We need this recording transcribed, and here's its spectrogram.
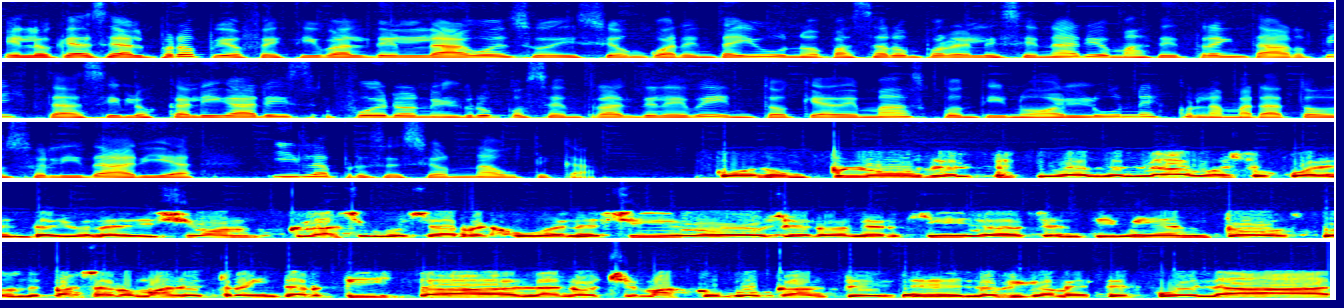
En lo que hace al propio Festival del Lago, en su edición 41, pasaron por el escenario más de 30 artistas y los Caligaris fueron el grupo central del evento, que además continuó el lunes con la Maratón Solidaria y la procesión náutica con un plus del Festival del Lago en su 41 edición, clásico que se ha rejuvenecido, lleno de energía, sentimientos, donde pasaron más de 30 artistas, la noche más convocante eh, lógicamente fue la,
